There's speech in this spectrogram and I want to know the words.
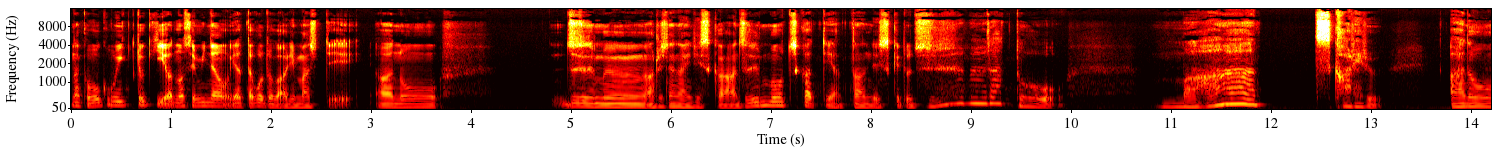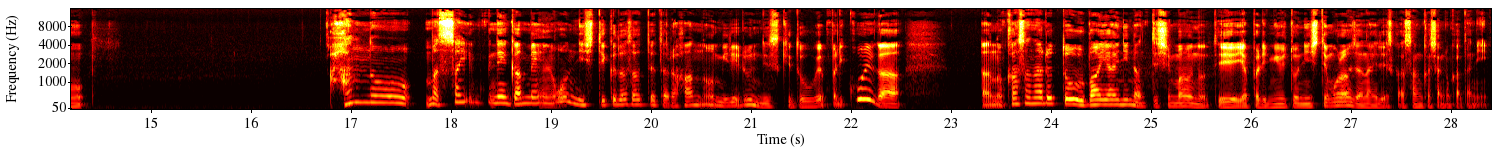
なんか僕も一時あのセミナーをやったことがありまして、あの、 Zoom あるじゃないですか。 Zoom を使ってやったんですけど、 Zoom だと、まあ、疲れる。あの、反応、まあ、最ね、画面オンにしてくださってたら反応見れるんですけど、やっぱり声があの、重なると奪い合いになってしまうので、やっぱりミュートにしてもらうじゃないですか、参加者の方に。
